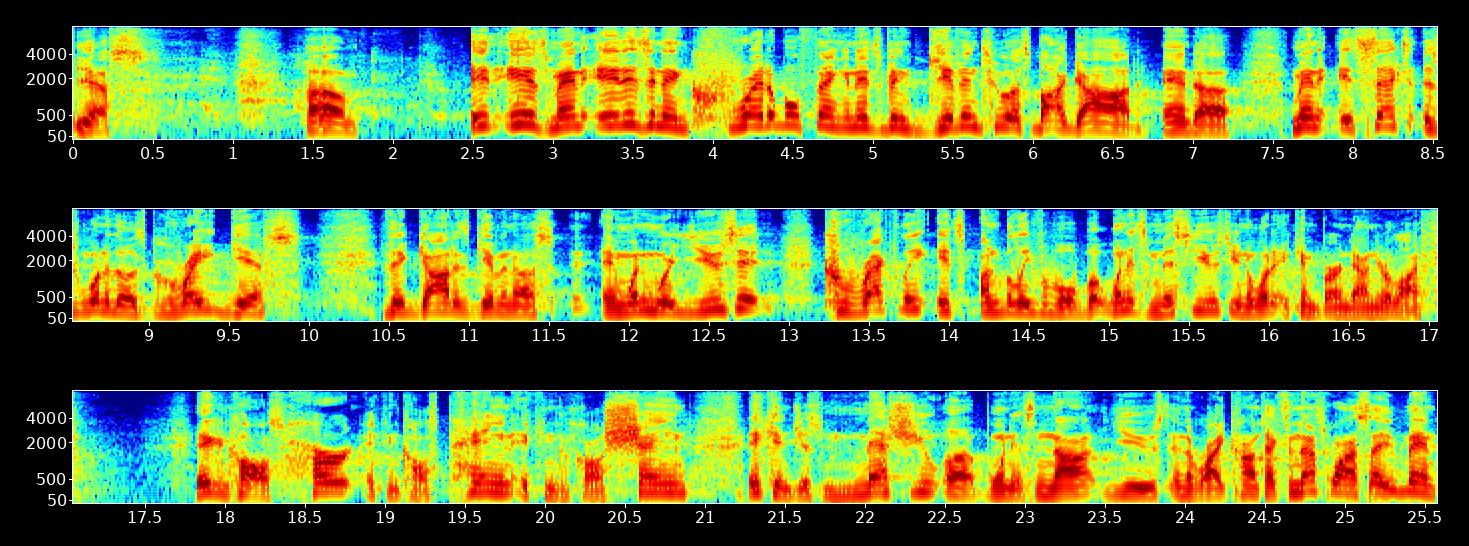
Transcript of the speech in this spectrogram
Yes. Um, it is, man. It is an incredible thing, and it's been given to us by God. And uh, man, it, sex is one of those great gifts that God has given us. And when we use it correctly, it's unbelievable. But when it's misused, you know what? It can burn down your life. It can cause hurt, it can cause pain, it can cause shame. It can just mess you up when it's not used in the right context. And that's why I say, man,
